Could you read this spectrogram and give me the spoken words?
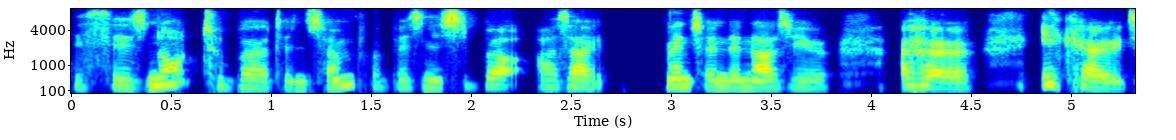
this is not too burdensome for businesses, but as I mentioned and as you uh, echoed,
